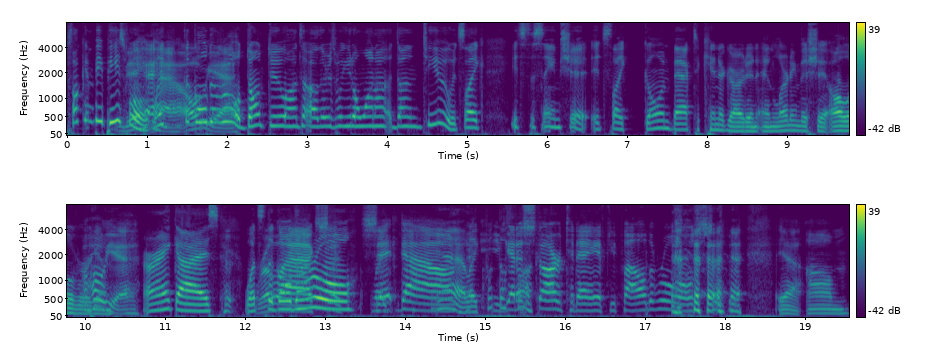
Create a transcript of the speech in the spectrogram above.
fucking be peaceful. Yeah, Like the oh, golden yeah. rule: don't do unto others what you don't want done to you. It's like it's the same shit. It's like going back to kindergarten and learning this shit all over again. Oh yeah. All right, guys, what's the golden rule? Sit Like, down. yeah, like, what you the get a star today if you follow the rules. yeah um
